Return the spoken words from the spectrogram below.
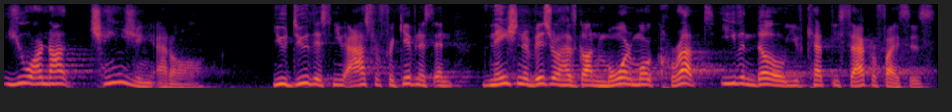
you are not changing at all. You do this and you ask for forgiveness, and the nation of Israel has gotten more and more corrupt, even though you've kept these sacrifices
